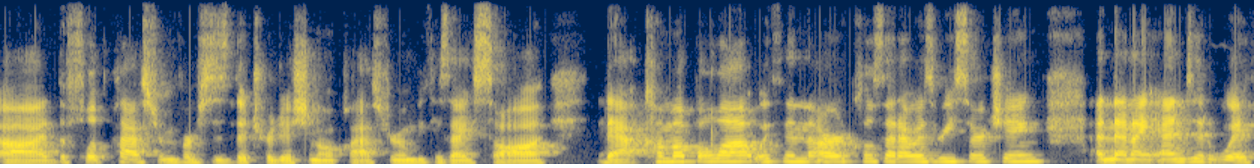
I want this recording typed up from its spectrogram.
uh, the flipped classroom versus the traditional classroom because I saw that come up a lot within the articles that I was researching. And then I ended with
